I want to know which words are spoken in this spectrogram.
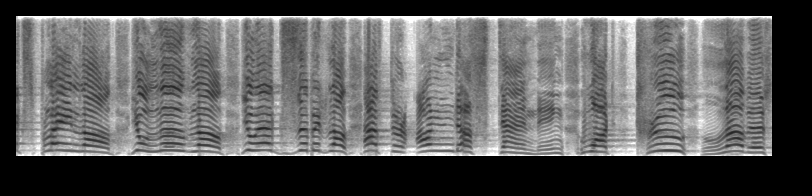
explain love, you live love, you exhibit love after understanding what true love is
